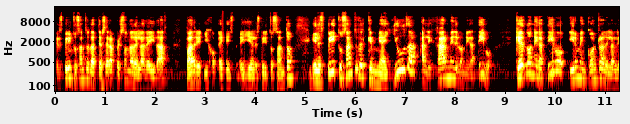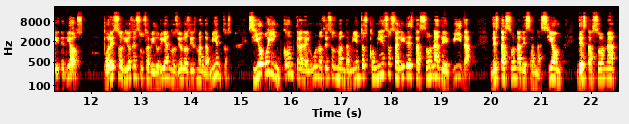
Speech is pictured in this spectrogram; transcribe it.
el Espíritu Santo es la tercera persona de la deidad, Padre, Hijo e y el Espíritu Santo, el Espíritu Santo es el que me ayuda a alejarme de lo negativo. ¿Qué es lo negativo? Irme en contra de la ley de Dios. Por eso Dios en su sabiduría nos dio los diez mandamientos. Si yo voy en contra de algunos de esos mandamientos, comienzo a salir de esta zona de vida, de esta zona de sanación, de esta zona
